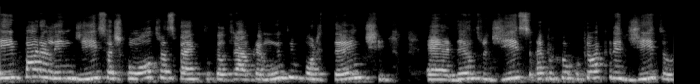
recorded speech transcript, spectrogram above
E, para além disso, acho que um outro aspecto que eu trago que é muito importante é, dentro disso é porque eu acredito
